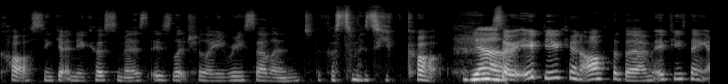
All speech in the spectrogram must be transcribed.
costs and get new customers is literally reselling to the customers you've got. Yeah. So if you can offer them, if you think,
